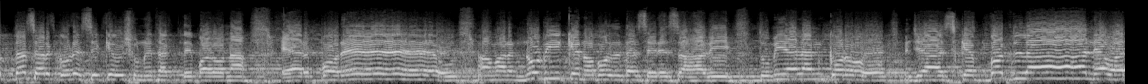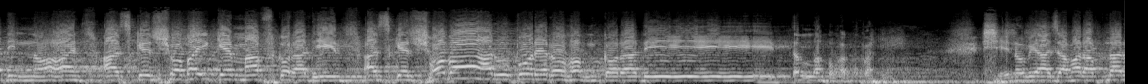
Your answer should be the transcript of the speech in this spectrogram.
অত্যাচার করেছে, কেউ শুনে থাকতে পারো না। এরপরে আমার নবী কেন বলতেছে রে সাহাবি? তুমি এলান করো যে আজকে বদলা নেওয়া দিন নয়, আজকে সবাইকে মাফ করা দিন, আজকে সবার উপরে রহম করা দিন। আকবার। সে নবী আজ আমার আপনার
